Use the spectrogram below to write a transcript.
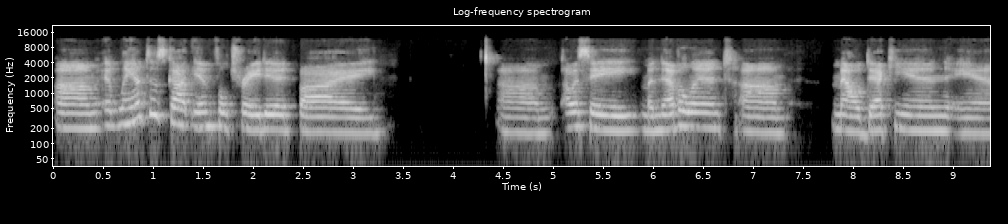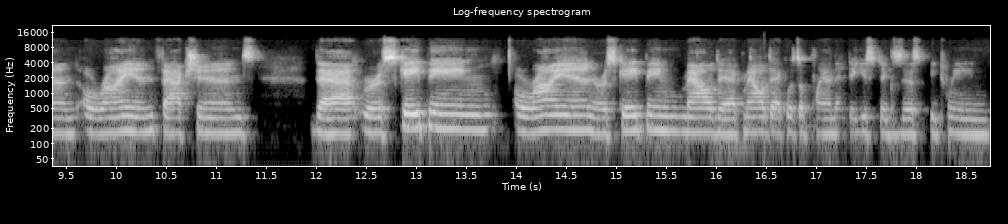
um, Atlantis got infiltrated by, um, I would say, malevolent um, Maldekian and Orion factions that were escaping Orion or escaping Maldek. Maldek was a planet that used to exist between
